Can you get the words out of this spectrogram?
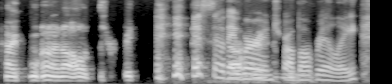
I won all three. so they were in trouble, really.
